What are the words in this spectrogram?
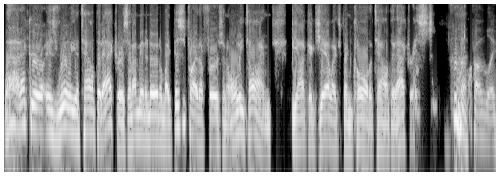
Wow, that girl is really a talented actress. And I made a note, I'm like, this is probably the first and only time Bianca Kajlich's been called a talented actress. Probably.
